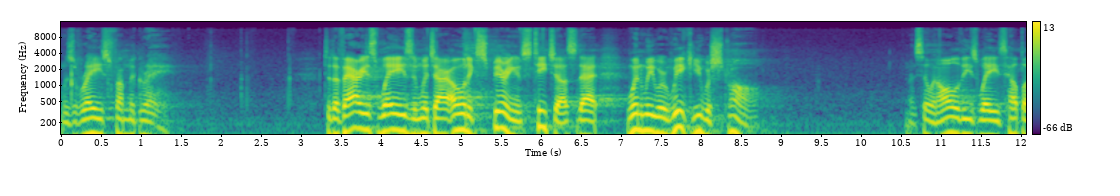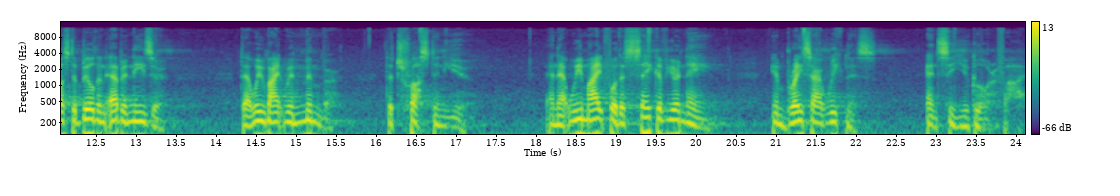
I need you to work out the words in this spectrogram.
was raised from the grave to the various ways in which our own experience teach us that when we were weak, you were strong. And so, in all of these ways, help us to build an Ebenezer that we might remember to trust in you and that we might, for the sake of your name, embrace our weakness and see you glorified.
